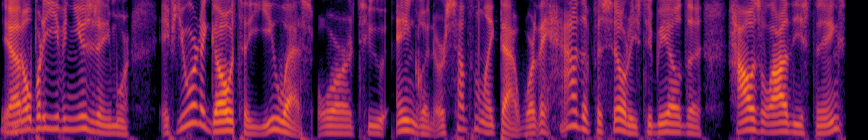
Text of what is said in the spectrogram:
Yeah. Nobody even uses it anymore. If you were to go to the U.S. or to England or something like that, where they have the facilities to be able to house a lot of these things,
